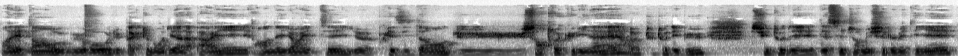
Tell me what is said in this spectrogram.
en étant au bureau du Pacte mondial à Paris, en ayant été euh, président du centre culinaire euh, tout au début, suite au dé- décès de Jean-Michel Le Métayer.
